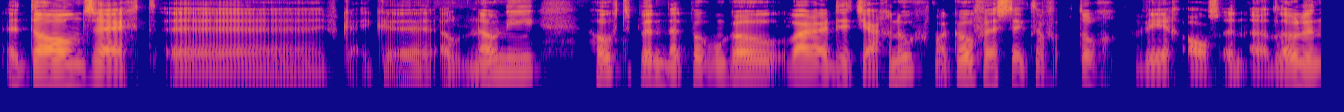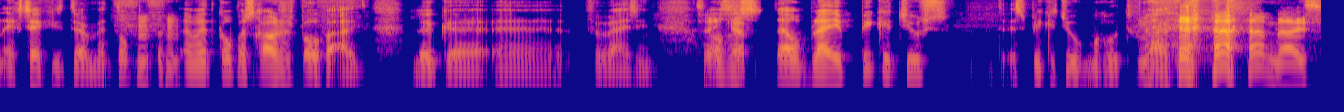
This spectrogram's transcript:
Eh, Dan zegt, eh, even kijken, oh Noni, hoogtepunt met Pokémon Go waren er dit jaar genoeg, maar GoFest steekt er toch weer als een Alolan Executor met, top, en met kop en schouders bovenuit. Leuke eh, verwijzing. Als een stel blije Pikachu's, is Pikachu, maar goed, nice.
